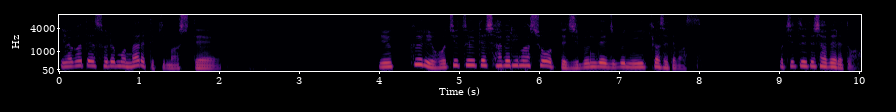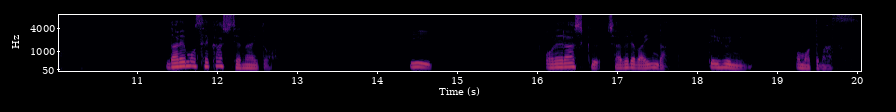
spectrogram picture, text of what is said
やがてそれも慣れてきましてゆっくり落ち着いて喋りましょうって自分で自分に言い聞かせてます。落ち着いて喋れと。誰もせかしてないと。いい。俺らしく喋ればいいんだっていうふうに思ってます。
